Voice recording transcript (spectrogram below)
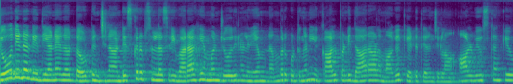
ஜோதிட ரீதியான ஏதாவது டவுட் இருந்துச்சுன்னா டிஸ்கிரிப்ஷனில் ஸ்ரீ வராகியம்மன் ஜோதிட நிலையம் நம்பர் கொடுத்துங்க நீங்கள் கால் பண்ணி தாராளமாக கேட்டு தெரிஞ்சுக்கலாம். All views thank you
